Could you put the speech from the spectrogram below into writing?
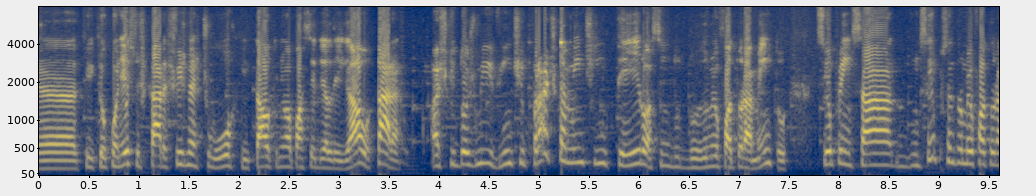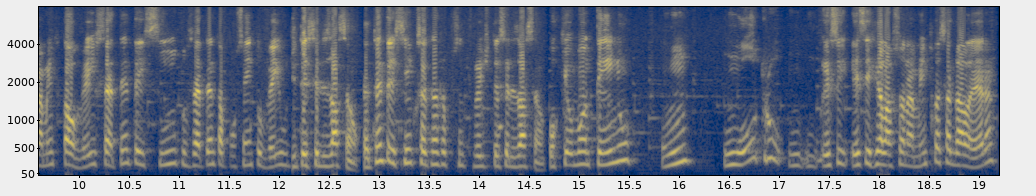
é, que, que, eu conheço os caras, fiz networking e tal, tem uma parceria legal, cara, acho que 2020 praticamente inteiro, assim, do, do, meu faturamento, se eu pensar em 100% do meu faturamento, talvez 75, 70% veio de terceirização. 75, 70% veio de terceirização. Porque eu mantenho um um outro, um, esse, esse relacionamento com essa galera,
